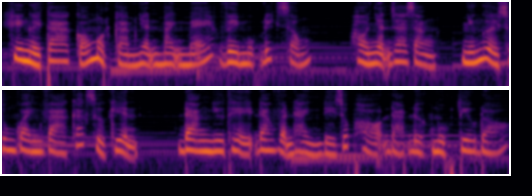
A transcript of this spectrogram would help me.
Khi người ta có một cảm nhận mạnh mẽ về mục đích sống, họ nhận ra rằng những người xung quanh và các sự kiện đang như thể đang vận hành để giúp họ đạt được mục tiêu đó.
